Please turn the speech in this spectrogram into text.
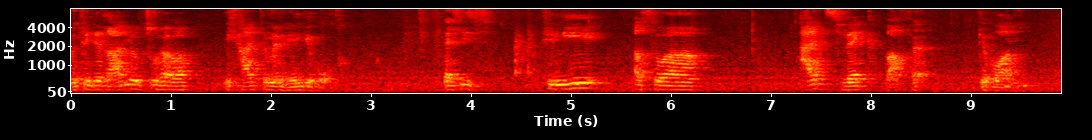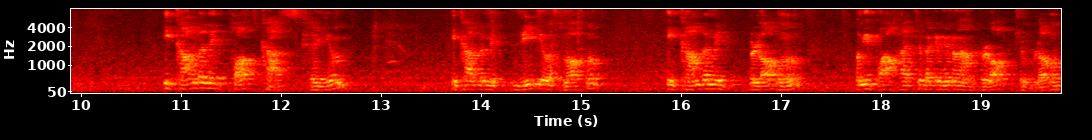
Und für die Radiozuhörer, ich halte mein Handy hoch. Das ist für mich so eine Allzweckwaffe geworden. Ich kann damit Podcasts kriegen, ich kann damit Videos machen, ich kann damit bloggen und ich brauche heutzutage nicht mehr einen Blog zu bloggen,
